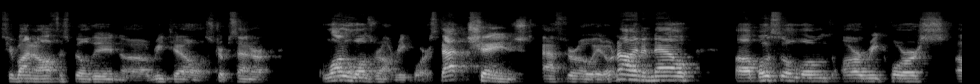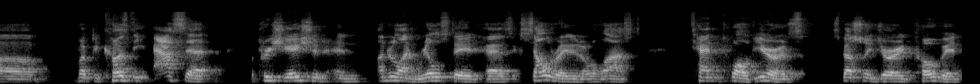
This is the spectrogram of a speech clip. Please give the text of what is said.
So you're buying an office building, uh, retail, strip center, a lot of loans were not recourse. That changed after 08, 09, and now uh, most of the loans are recourse. Uh, but because the asset appreciation in underlying real estate has accelerated over the last 10, 12 years, especially during COVID,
